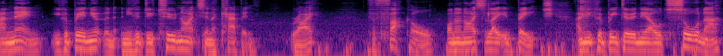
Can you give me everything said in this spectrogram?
And then you could be in Jutland and you could do two nights in a cabin, right? For fuck all on an isolated beach, and you could be doing the old sauna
